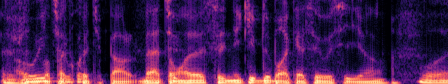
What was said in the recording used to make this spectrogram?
Je Ah ne oui, vois tu pas de quoi tu parles. Bah attends, euh, c'est une équipe de bras cassés aussi. Hein. Ouais.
